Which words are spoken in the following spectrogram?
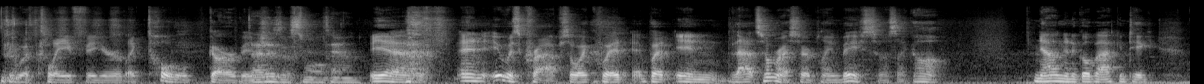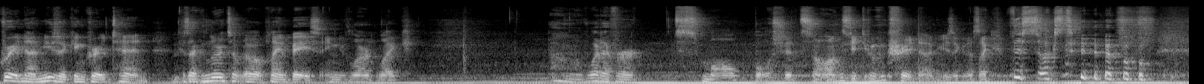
do a clay figure, like total garbage. That is a small town. Yeah, and it was crap, so I quit. But in that summer, I started playing bass, so I was like, oh, now I'm gonna go back and take grade nine music in grade ten because I mm-hmm. can learn something about playing bass, and you learn like, whatever small bullshit songs you do in grade nine music, and I was like, this sucks too.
